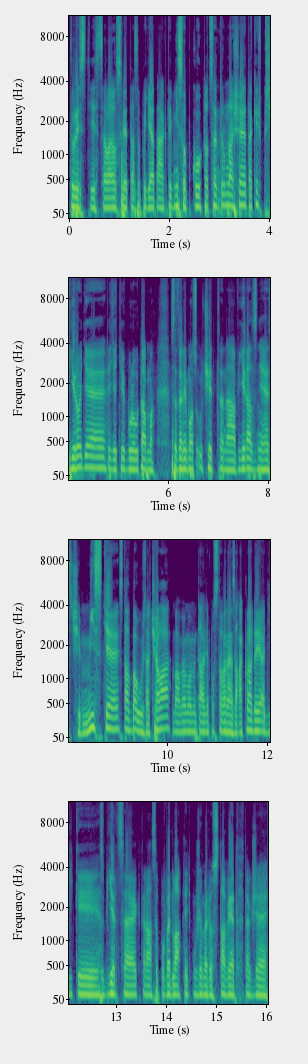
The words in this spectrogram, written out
turisti z celého světa se podívat na aktivní sopku. To centrum naše je taky v přírodě, ty děti budou tam se tedy moc učit na výrazně hezčím místě. Stavba už začala, máme momentálně postavené základy a díky sbírce, která se povedla, teď můžeme dostavět, takže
